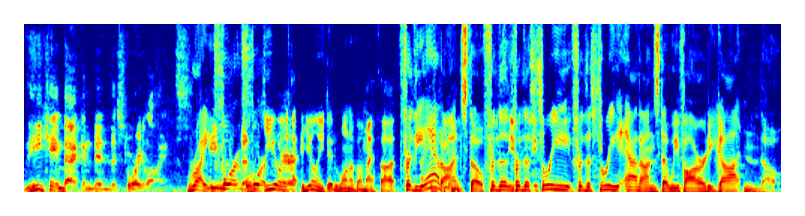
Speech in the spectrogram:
Siller. He came back and did the storylines. Right, He for- the- for- he, only, he only did one of them, I thought. for the I add-ons only- though for the for the three for the three add-ons that we've already gotten though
